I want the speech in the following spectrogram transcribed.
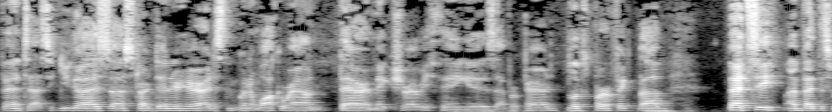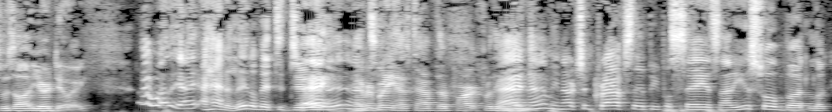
Fantastic. You guys uh, start dinner here. I just am going to walk around there and make sure everything is uh, prepared. Looks perfect. Um, Betsy, I bet this was all you're doing. Oh, well yeah, I had a little bit to do Hey, with it everybody has to have their part for the I end. know. I mean, arts and crafts. That people say it's not useful, but look,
